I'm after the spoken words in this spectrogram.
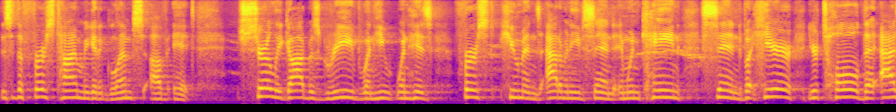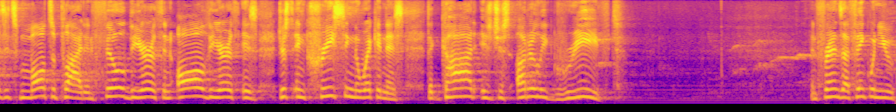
this is the first time we get a glimpse of it. Surely God was grieved when he when his first humans, Adam and Eve, sinned, and when Cain sinned. But here you're told that as it's multiplied and filled the earth, and all the earth is just increasing the wickedness, that God is just utterly grieved. And friends, I think when you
